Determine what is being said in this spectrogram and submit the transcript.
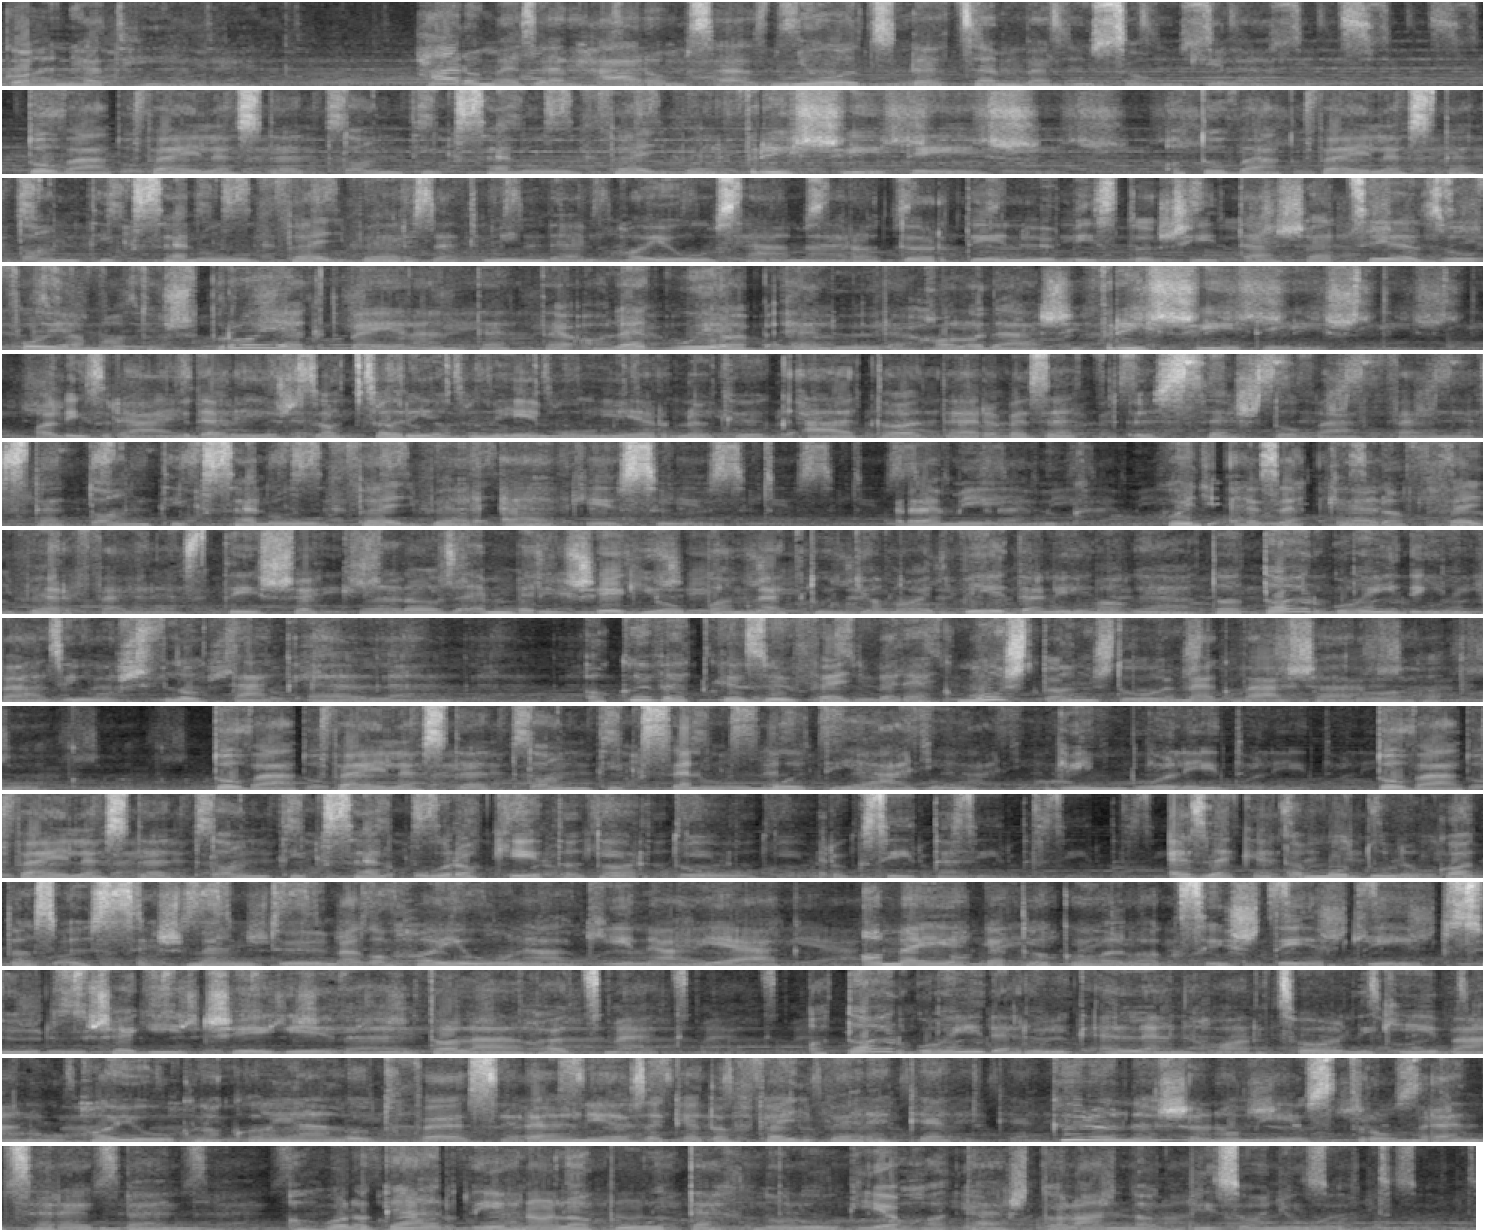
Galnet hírek. 3308. december 29. Továbbfejlesztett antikszenó fegyver frissítés. A továbbfejlesztett antikszenó fegyverzet minden hajó számára történő biztosítását célzó folyamatos projekt bejelentette a legújabb előrehaladási frissítést. A Liz Ryder és Zacariav Nemo mérnökök által tervezett összes továbbfejlesztett antikszenó fegyver elkészült. Reméljük, hogy ezekkel a fegyverfejlesztésekkel az emberiség jobban meg tudja majd védeni magát a targoid inváziós flották ellen. A következő fegyverek mostantól megvásárolhatók. Továbbfejlesztett Antixenó multiágyú, gimbolid, továbbfejlesztett Antixen tartó, rögzített. Ezeket a modulokat az összes mentő meg a hajónál kínálják, amelyeket a galaxis térkép szűrő segítségével találhatsz meg. A targoid erők ellen harcolni kívánó hajóknak ajánlott felszerelni ezeket a fegyvereket, különösen a Maelstrom rendszerekben, ahol a Guardian alapú technológia hatástalannak bizonyult.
